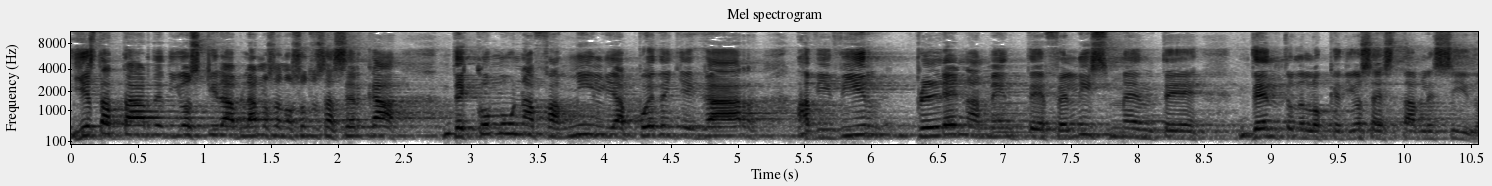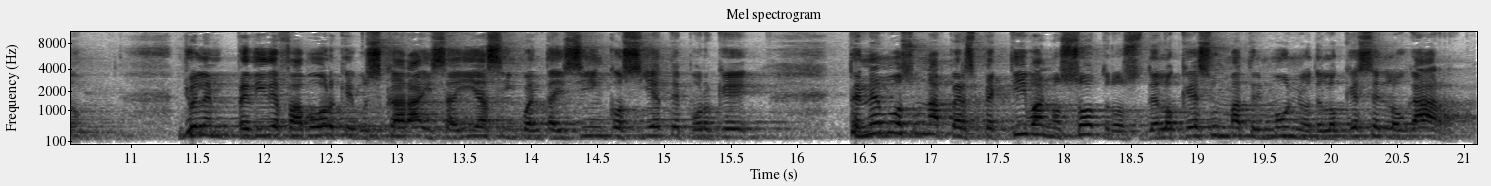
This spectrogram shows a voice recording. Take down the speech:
Y esta tarde Dios quiere hablarnos a nosotros acerca de cómo una familia puede llegar a vivir plenamente, felizmente dentro de lo que Dios ha establecido. Yo le pedí de favor que buscara Isaías 55, 7 porque tenemos una perspectiva nosotros de lo que es un matrimonio, de lo que es el hogar.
